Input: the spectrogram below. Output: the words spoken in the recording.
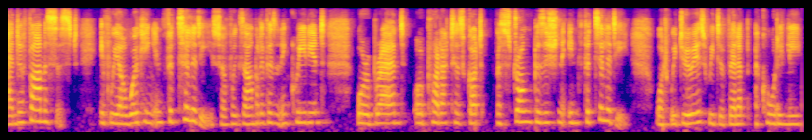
and a pharmacist. If we are working in fertility, so for example, if an ingredient or a brand or a product has got a strong position in fertility, what we do is we develop accordingly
